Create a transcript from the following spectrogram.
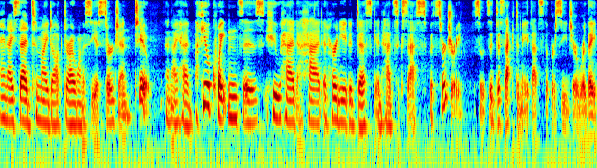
And I said to my doctor, I want to see a surgeon too and I had a few acquaintances who had had a herniated disc and had success with surgery. So it's a discectomy. That's the procedure where they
